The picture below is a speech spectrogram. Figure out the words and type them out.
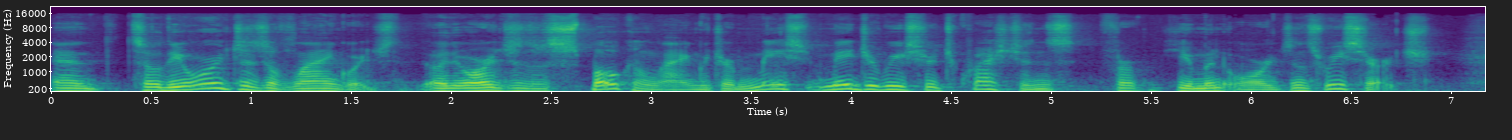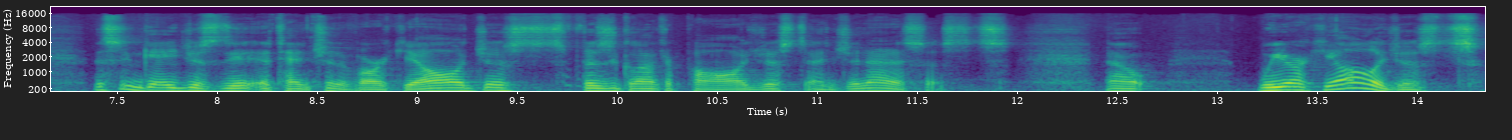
And so the origins of language, or the origins of spoken language, are major research questions for human origins research. This engages the attention of archaeologists, physical anthropologists, and geneticists. Now, we archaeologists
